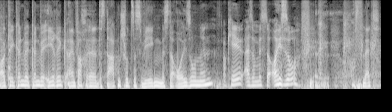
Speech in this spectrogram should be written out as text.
Okay, können wir, können wir Erik einfach äh, des Datenschutzes wegen Mr. Euso nennen? Okay, also Mr. Euso. Flat.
